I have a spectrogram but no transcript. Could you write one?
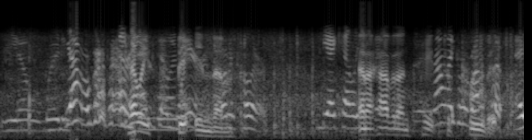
Yeah, where do you... Yeah, we're gonna put Kelly everything down spit there. in them. color. Yeah, Kelly. And I have it on tape to like prove it. put eggs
